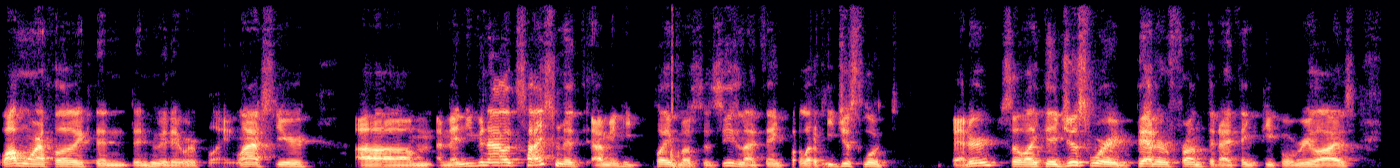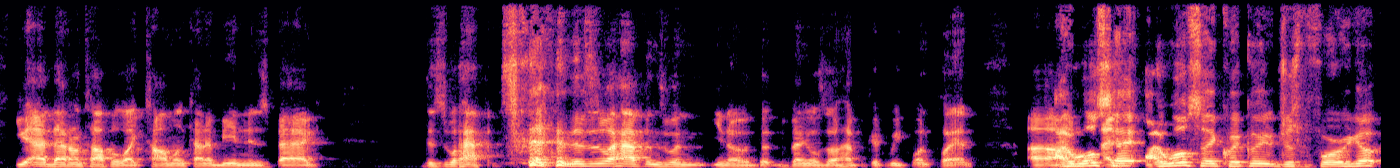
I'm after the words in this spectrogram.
a lot more athletic than than who they were playing last year. Um, and then even Alex Highsmith, I mean, he played most of the season, I think, but like he just looked better. So like they just were a better front than I think people realize. You add that on top of like Tomlin kind of being in his bag. This is what happens. this is what happens when you know the, the Bengals don't have a good week one plan. Um, I will say, I, I, will say quickly, just before we go,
